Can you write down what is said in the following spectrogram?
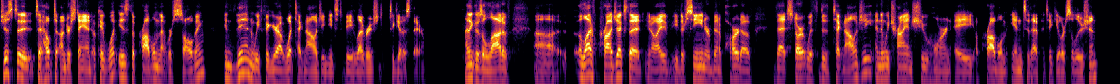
just to to help to understand. Okay, what is the problem that we're solving, and then we figure out what technology needs to be leveraged to get us there. I think there's a lot of uh, a lot of projects that you know I've either seen or been a part of that start with the technology and then we try and shoehorn a, a problem into that particular solution.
